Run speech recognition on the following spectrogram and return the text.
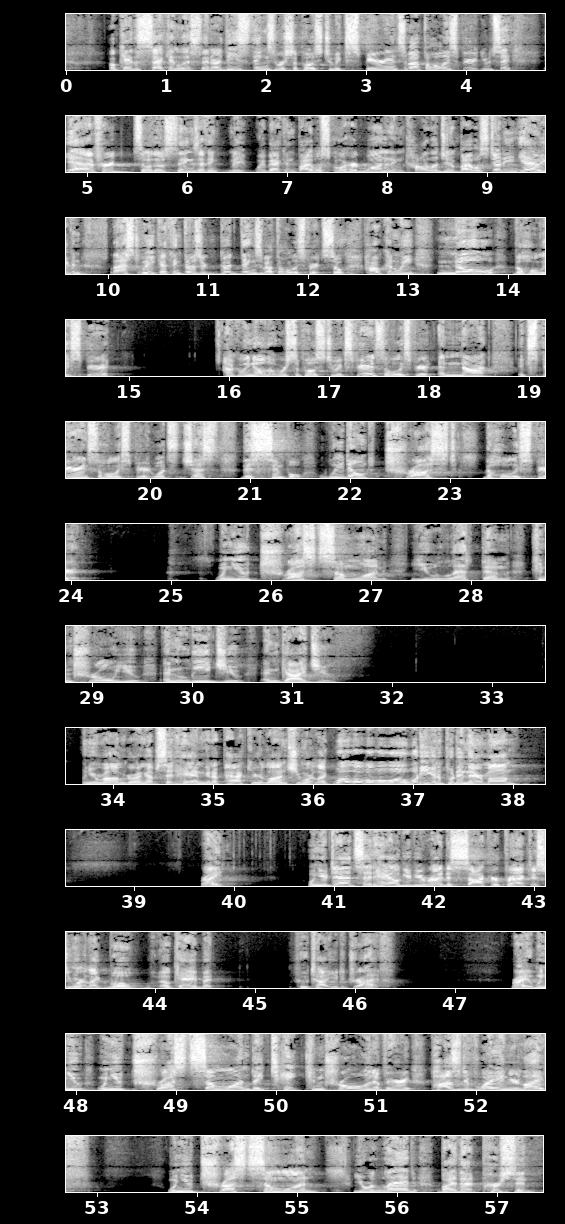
Okay, the second list then. Are these things we're supposed to experience about the Holy Spirit? You would say, yeah, I've heard some of those things. I think way back in Bible school, I heard one and in college in a Bible study. And yeah, even last week, I think those are good things about the Holy Spirit. So how can we know the Holy Spirit? How can we know that we're supposed to experience the Holy Spirit and not experience the Holy Spirit? Well, it's just this simple. We don't trust the Holy Spirit. When you trust someone, you let them control you and lead you and guide you. When your mom growing up said, Hey, I'm going to pack your lunch, you weren't like, Whoa, whoa, whoa, whoa, whoa. What are you going to put in there, mom? Right? When your dad said, Hey, I'll give you a ride to soccer practice, you weren't like, Well, okay, but who taught you to drive? Right? When you, when you trust someone, they take control in a very positive way in your life. When you trust someone, you're led by that person.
